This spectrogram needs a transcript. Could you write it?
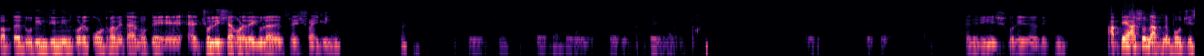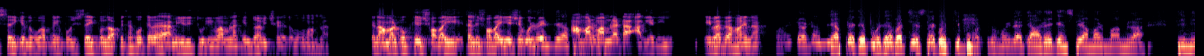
সপ্তাহে দুদিন তিন দিন করে কোর্ট হবে তার মধ্যে চল্লিশটা করে রেগুলার ফ্রেশ ফাইলিং জিজ্ঞেস করি দেখুন আপনি আসুন আপনি পঁচিশ তারিখে নেব আপনাকে পঁচিশ তারিখ পর্যন্ত অপেক্ষা করতে হবে। আমি যদি তুলি মামলা কিন্তু আমি ছেড়ে দেবো মামলা। কারণ আমার পক্ষে সবাই তাহলে সবাই এসে বলবে আমার মামলাটা আগে নিন এভাবে হয় না। আমি আপনাকে বোঝাবার চেষ্টা করছি ভদ্রমহিলা যার এগেনস্টে আমার মামলা তিনি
